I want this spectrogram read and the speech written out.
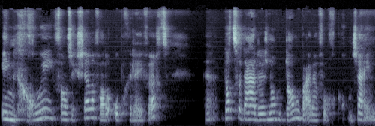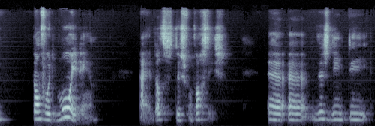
in groei van zichzelf hadden opgeleverd, uh, dat ze daar dus nog dankbaarder voor kon zijn dan voor die mooie dingen. Nou ja, dat is dus fantastisch. Uh, dus die, die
